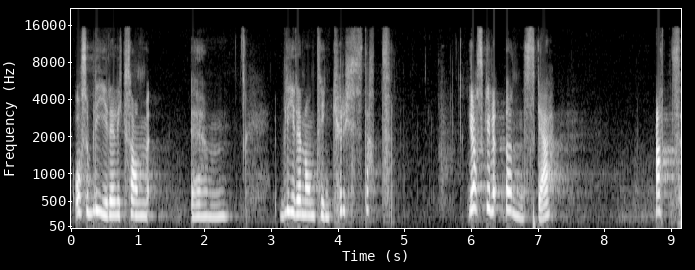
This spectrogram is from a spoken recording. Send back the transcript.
Och så blir det liksom eh, blir det någonting krystat. Jag skulle önska att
